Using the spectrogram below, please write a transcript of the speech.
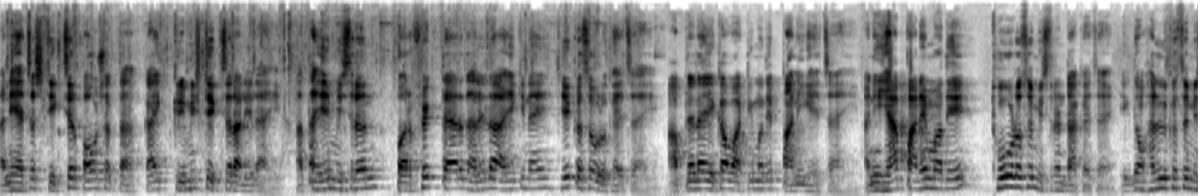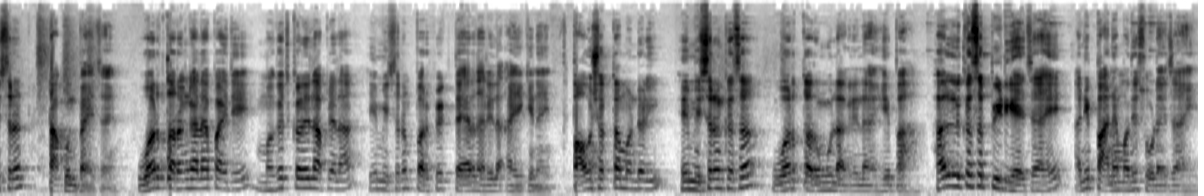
आणि ह्याचं स्टेक्चर पाहू शकता काय क्रिमी स्टेक्चर आलेलं आहे. आता हे मिश्रण परफेक्ट तयार झालेलं आहे की नाही हे कसं ओळखायचं आहे? आपल्याला एका वाटीमध्ये पाणी घ्यायचं आहे. आणि ह्या पाण्यामध्ये थोडंसं मिश्रण टाकायचं आहे. एकदम हलकंसं मिश्रण टाकून पाहायचं आहे. वर तरंगायला पाहिजे. मगच कळेल आपल्याला हे मिश्रण परफेक्ट तयार झालेलं आहे की नाही. पाहू शकता मंडळी हे मिश्रण कसं वर तरंगू लागलेलं आहे. हे पहा. हलकंसं पीठ घ्यायचं आहे आणि पाण्यामध्ये सोडायचं आहे.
